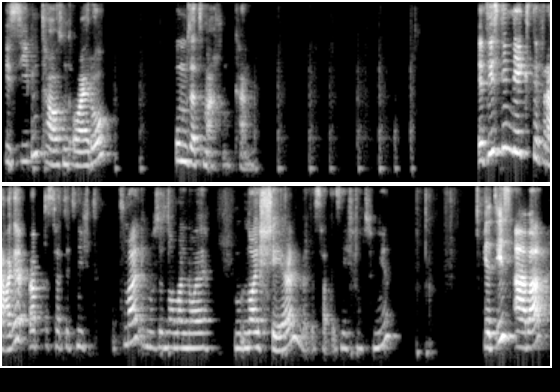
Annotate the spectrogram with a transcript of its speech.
bis 7000 Euro Umsatz machen kann. Jetzt ist die nächste Frage, ob das hat jetzt nicht, mal, ich muss das nochmal neu, neu sharen, weil das hat jetzt nicht funktioniert. Jetzt ist aber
